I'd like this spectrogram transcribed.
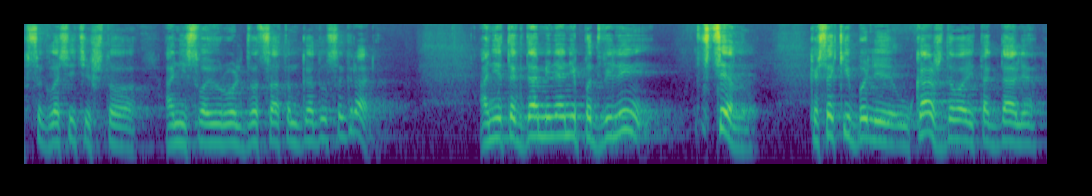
согласитесь, что они свою роль в 2020 году сыграли. Они тогда меня не подвели в целом. Косяки были у каждого и так далее –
